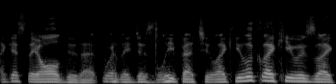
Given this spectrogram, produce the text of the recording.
I guess they all do that where they just leap at you. Like he looked like he was like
